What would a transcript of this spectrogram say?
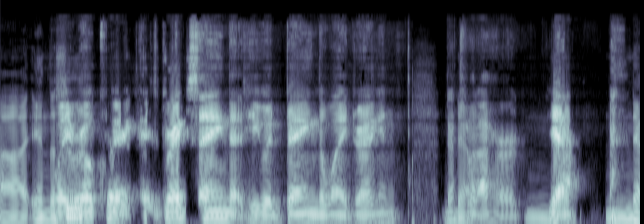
Uh, in the Wait, sui- real quick. Is Greg saying that he would bang the white dragon? That's no, what I heard. no, Yeah. no,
